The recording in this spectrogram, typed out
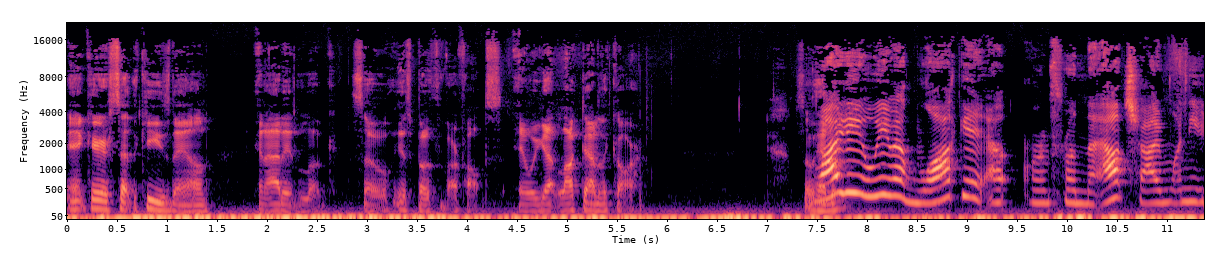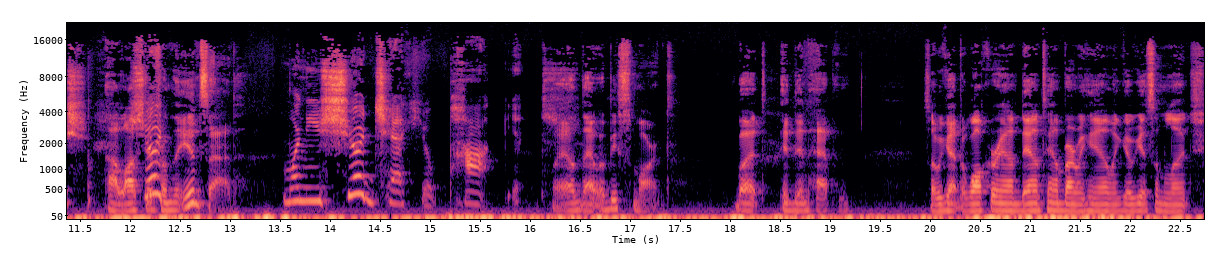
Aunt Karis set the keys down, and I didn't look. So it's both of our faults. And we got locked out of the car. So Why to- do you even lock it out from the outside when you sh- I locked it from the inside. when you should check your pocket? Well, that would be smart. But it didn't happen. So we got to walk around downtown Birmingham and go get some lunch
